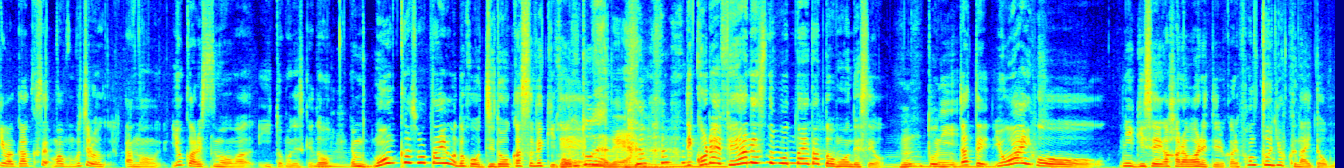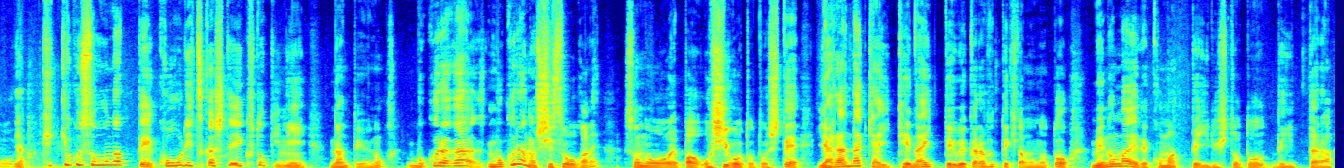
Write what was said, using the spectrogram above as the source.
すべきは学生、まあもちろん、あの、よくある質問はいいと思うんですけど、うん、でも文科省対応の方を自動化すべきで。本当だよね。で、これフェアネスの問題だと思うんですよ。本当に。だって弱い方に犠牲が払われてるから本当に良くないと思う。いや結局そうなって効率化していくときになんていうの？僕らが僕らの思想がねそのやっぱお仕事としてやらなきゃいけないって上から降ってきたものと目の前で困っている人とで言ったら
